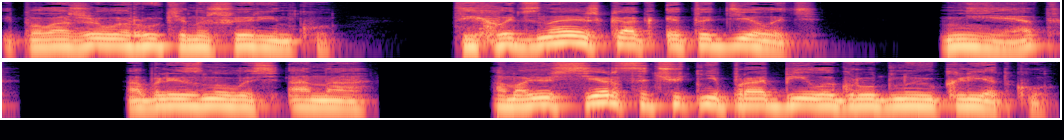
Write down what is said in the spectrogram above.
и положила руки на ширинку. «Ты хоть знаешь, как это делать?» «Нет», — облизнулась она, а мое сердце чуть не пробило грудную клетку.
